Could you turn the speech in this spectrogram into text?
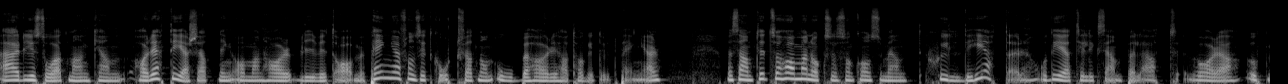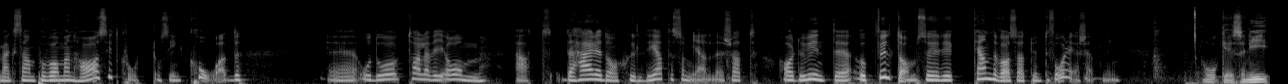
är det ju så att man kan ha rätt till ersättning om man har blivit av med pengar från sitt kort för att någon obehörig har tagit ut pengar. Men samtidigt så har man också som konsument skyldigheter och det är till exempel att vara uppmärksam på var man har sitt kort och sin kod. Eh, och då talar vi om att det här är de skyldigheter som gäller så att har du inte uppfyllt dem så det, kan det vara så att du inte får ersättning. Okej, så ni,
